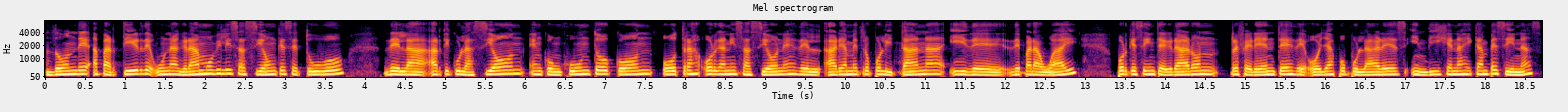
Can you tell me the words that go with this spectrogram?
donde a partir de una gran movilización que se tuvo de la articulación en conjunto con otras organizaciones del área metropolitana y de, Paraguay, porque se integraron referentes de ollas populares indígenas y campesinas.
